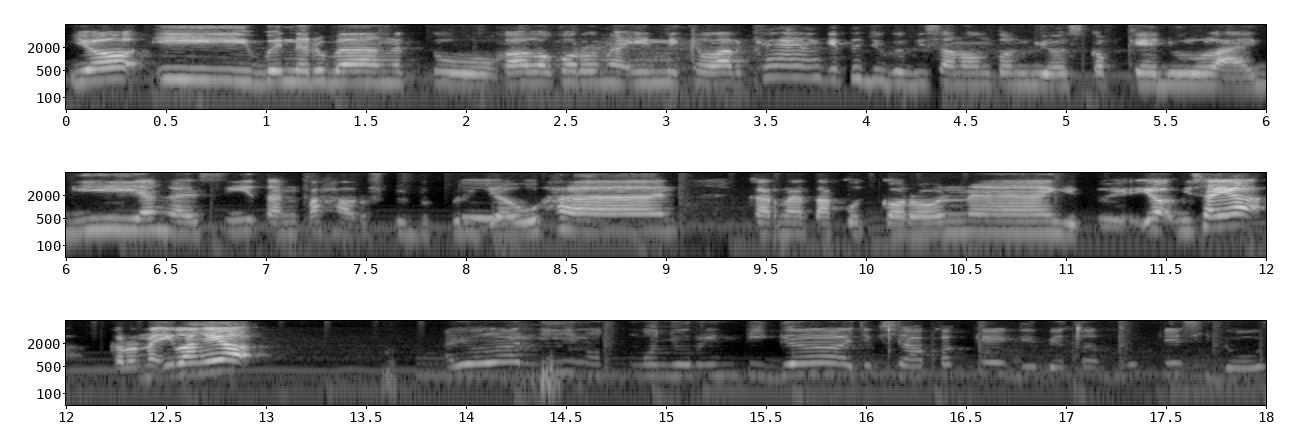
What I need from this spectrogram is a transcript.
Yo, i bener banget tuh. Kalau corona ini kelar kan kita juga bisa nonton bioskop kayak dulu lagi ya nggak sih? Tanpa harus duduk berjauhan karena takut corona gitu. Yuk bisa ya, corona hilang ya. ayolah ngonyurin tiga ajak siapa kek gebetanmu kek si doi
